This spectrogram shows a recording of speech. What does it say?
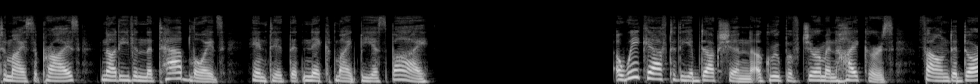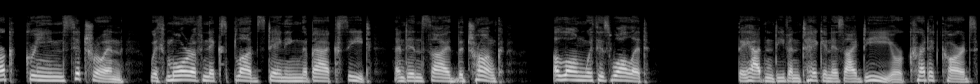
To my surprise, not even the tabloids hinted that Nick might be a spy. A week after the abduction, a group of German hikers found a dark green Citroen with more of Nick's blood staining the back seat and inside the trunk, along with his wallet. They hadn't even taken his ID or credit cards.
